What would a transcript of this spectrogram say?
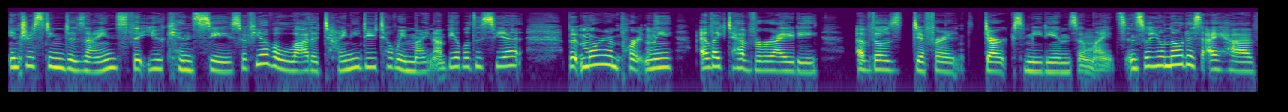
interesting designs that you can see. So if you have a lot of tiny detail, we might not be able to see it. But more importantly, I like to have variety of those different darks, mediums, and lights. And so you'll notice I have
